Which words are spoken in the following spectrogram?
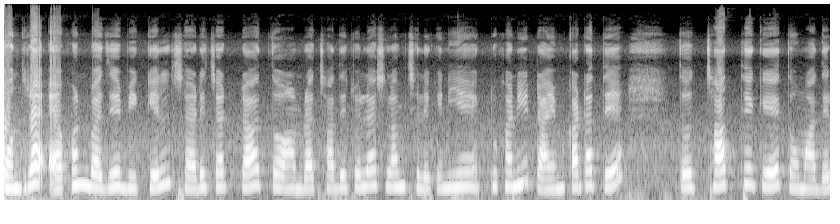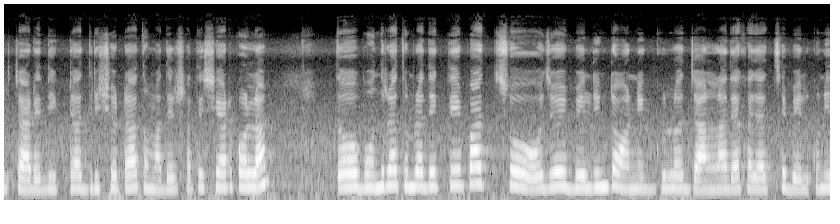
বন্ধুরা এখন বাজে বিকেল সাড়ে চারটা তো আমরা ছাদে চলে আসলাম। ছেলেকে নিয়ে একটুখানি টাইম কাটাতে তো ছাদ থেকে তোমাদের চারিদিকটা দৃশ্যটা তোমাদের সাথে শেয়ার করলাম। তো বন্ধুরা তোমরা দেখতেই পাচ্ছ ওই যে ওই বিল্ডিংটা অনেকগুলো জানলা দেখা যাচ্ছে বেলকনি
